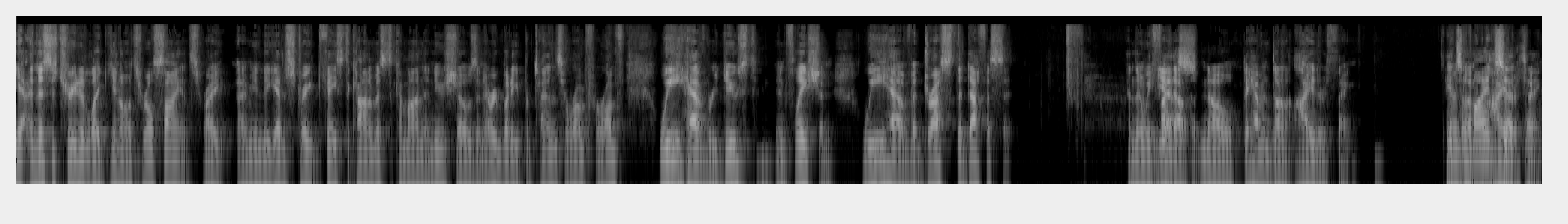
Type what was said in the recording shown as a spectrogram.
Yeah, and this is treated like you know it's real science, right? I mean, they get a straight-faced economist to come on the news shows, and everybody pretends to rump for rump. We have reduced inflation. We have addressed the deficit, and then we find yes. out that no, they haven't done either thing. It's a mindset thing. thing.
